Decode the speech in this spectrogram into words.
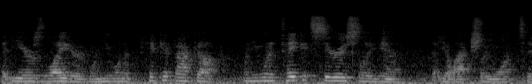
that years later when you want to pick it back up, when you want to take it seriously again, that you'll actually want to?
